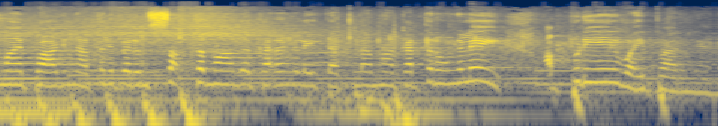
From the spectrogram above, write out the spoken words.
விசுவாசமாய் பாடின அத்தனை பேரும் சத்தமாக கரங்களை தட்டலாமா? கத்துறவங்களே அப்படியே வைப்பாருங்க.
